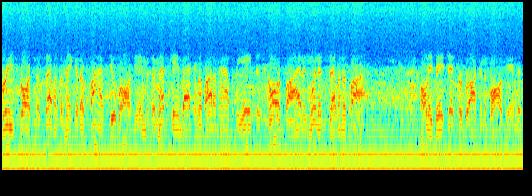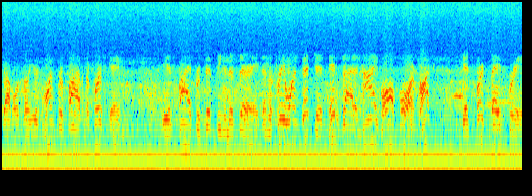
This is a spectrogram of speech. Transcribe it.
three scored in the seventh to make it a 5-2 ball game, but the Mets came back in the bottom half of the eighth to score five and win it 7 to 5. Only base hit for Brock in the ball game, the double, so he was one for five in the first game. He is five for 15 in the series. And the 3-1 pitch is inside and high, ball four. Brock gets first base free.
